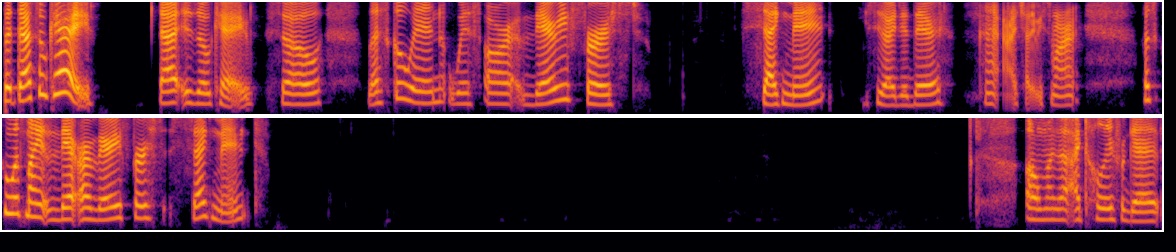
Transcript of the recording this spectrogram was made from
But that's okay. That is okay. So let's go in with our very first segment. You see what I did there? I try to be smart. Let's go with my our very first segment. Oh my god, I totally forget.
